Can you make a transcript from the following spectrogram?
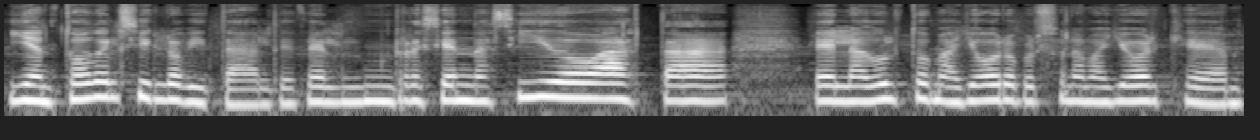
y en todo el ciclo vital, desde el recién nacido hasta el adulto mayor o persona mayor que,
